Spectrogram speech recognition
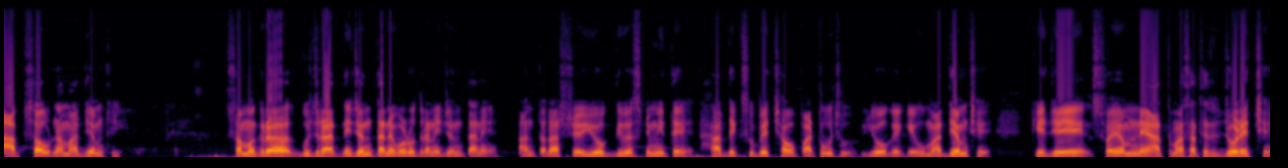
આપ સૌના માધ્યમથી સમગ્ર ગુજરાતની જનતાને, વડોદરાની જનતાને આંતરરાષ્ટ્રીય યોગ દિવસ નિમિત્તે હાર્દિક શુભેચ્છાઓ પાઠવું છું. યોગ એક એવું માધ્યમ છે કે જે સ્વયંને આત્મા સાથે જોડે જ છે,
